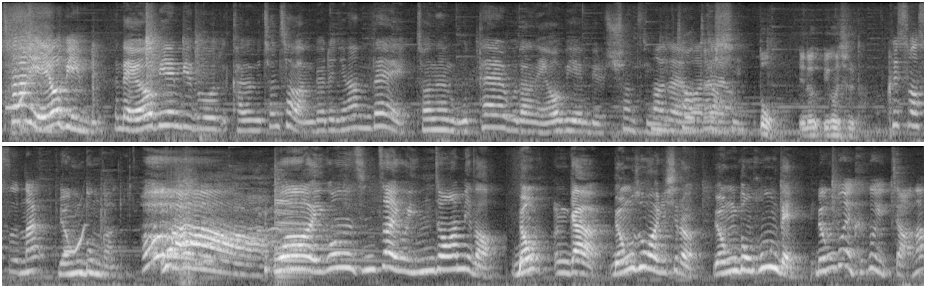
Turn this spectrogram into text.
차라리 에어비앤비. 근데 에어비앤비도 가격이 천차만별이긴 한데 저는 모텔보다는 에어비앤비를 추천드립니다. 맞아요. 훨씬. 또 이런 이건 싫다. 크리스마스 날 명동 가기. 와. 와 이거는 진짜 이거 인정합니다. 명 그러니까 명소 가기 싫어요. 명동 홍대. 명동에 그거 있지 않아?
